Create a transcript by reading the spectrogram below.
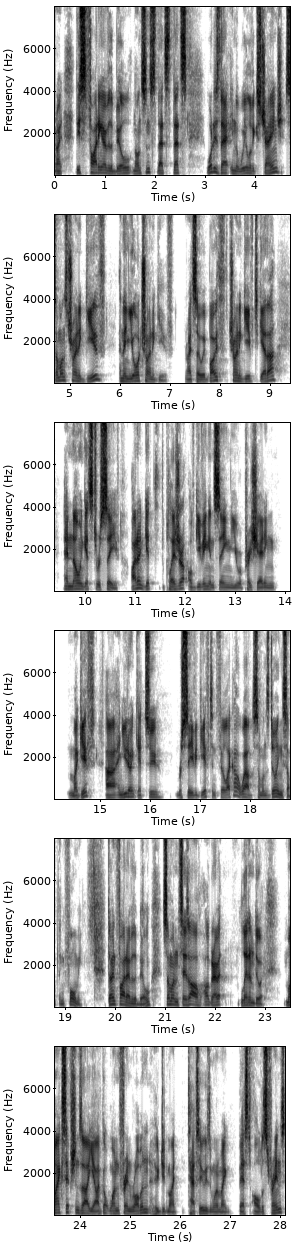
right? This fighting over the bill nonsense, that's that's what is that in the wheel of exchange? Someone's trying to give and then you're trying to give, right? So we're both trying to give together and no one gets to receive. I don't get the pleasure of giving and seeing you appreciating my gift, uh, and you don't get to receive a gift and feel like, oh, wow, someone's doing something for me. Don't fight over the bill. Someone says, oh, I'll grab it, let them do it. My exceptions are, yeah, I've got one friend, Robin, who did my tattoo. is one of my best, oldest friends.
